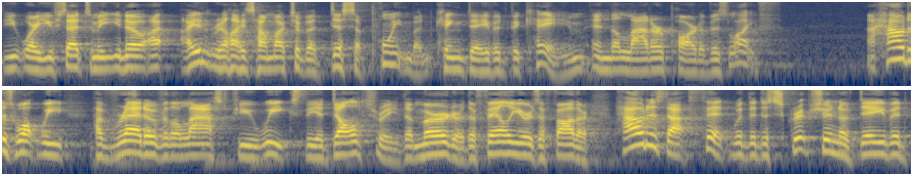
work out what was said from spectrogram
where you've said to me, You know, I, I didn't realize how much of a disappointment King David became in the latter part of his life. Now, how does what we have read over the last few weeks, the adultery, the murder, the failure as a father, how does that fit with the description of David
